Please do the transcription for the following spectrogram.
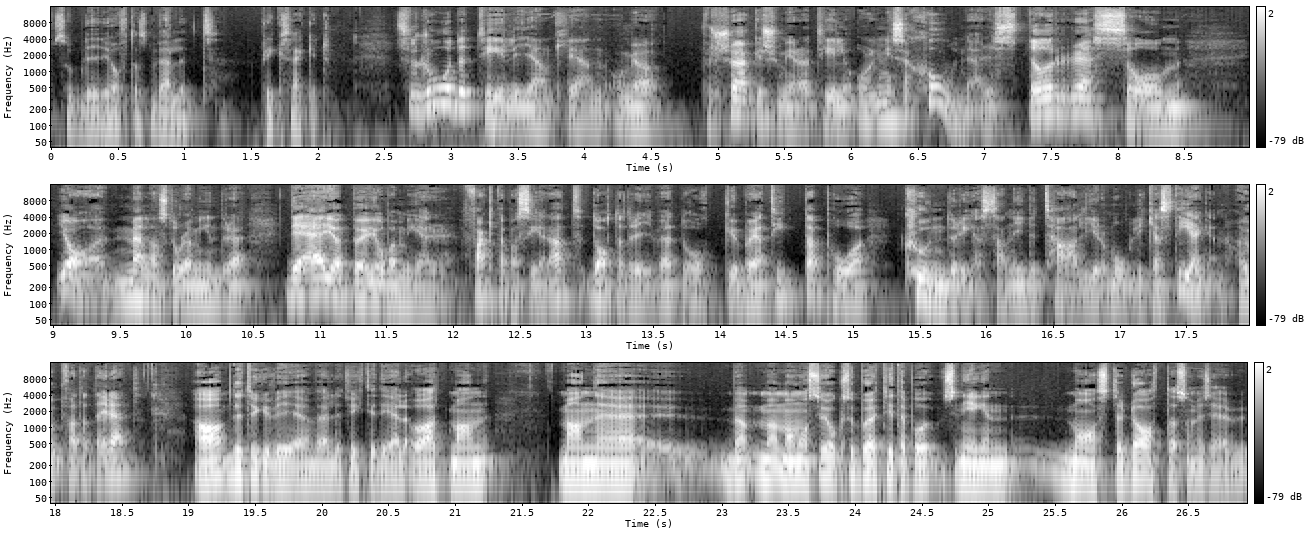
så blir det oftast väldigt pricksäkert. Så rådet till egentligen, om jag försöker summera till organisationer, större som ja, mellanstora mindre, det är ju att börja jobba mer faktabaserat, datadrivet och börja titta på kundresan i detalj i de olika stegen. Har jag uppfattat dig rätt? Ja, det tycker vi är en väldigt viktig del och att man man, eh, man måste ju också börja titta på sin egen masterdata som vi säger.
